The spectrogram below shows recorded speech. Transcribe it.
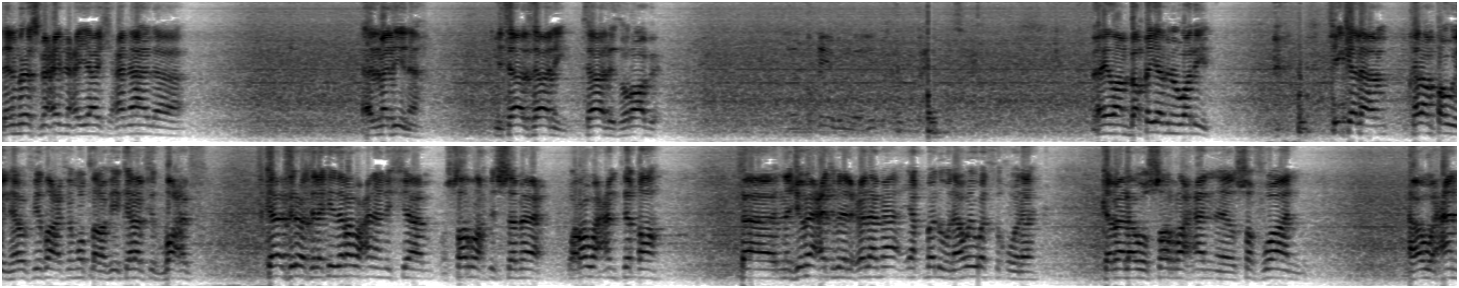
لأن إسماعيل بن عياش عن أهل المدينة. مثال ثاني ثالث ورابع. أيضا بقية بن الوليد. في كلام كلام طويل في ضعف مطلق في كلام في الضعف. كلام في رواية لكن روى عن أهل الشام وصرح بالسماع وروى عن ثقة فإن جماعة من العلماء يقبلونه ويوثقونه. كما لو صرح عن صفوان أو عن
